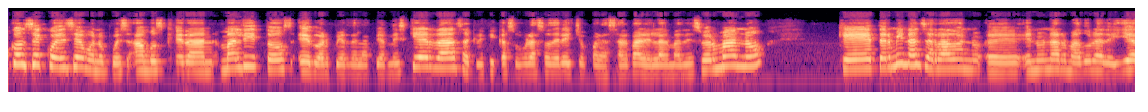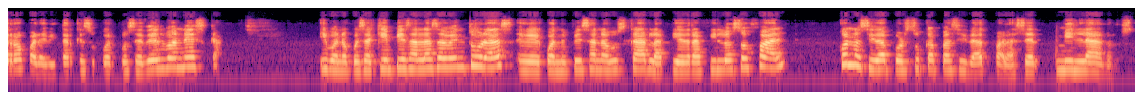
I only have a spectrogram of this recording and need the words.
consecuencia, bueno, pues ambos quedan malditos. Edward pierde la pierna izquierda, sacrifica su brazo derecho para salvar el alma de su hermano, que termina encerrado en, eh, una armadura de hierro para evitar que su cuerpo se desvanezca. Y bueno, pues aquí empiezan las aventuras eh, cuando empiezan a buscar la piedra filosofal, conocida por su capacidad para hacer milagros.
